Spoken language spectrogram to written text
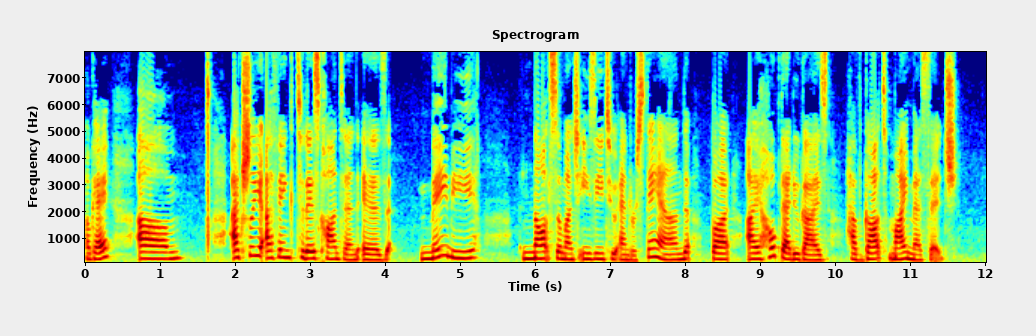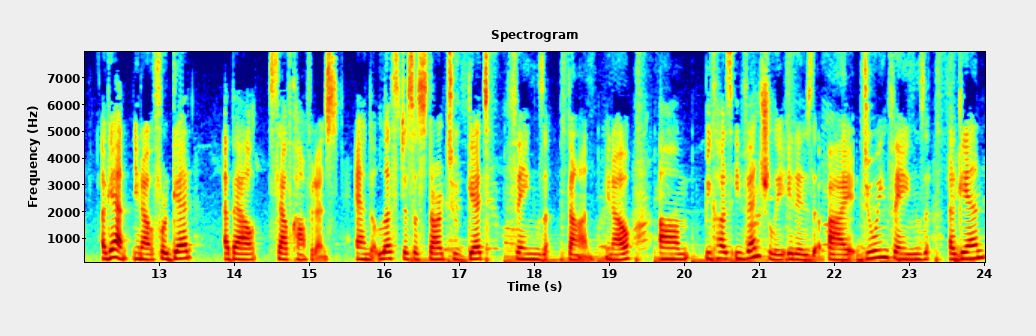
Okay? Um, actually, I think today's content is maybe not so much easy to understand, but I hope that you guys have got my message. Again, you know, forget about self confidence and let's just start to get things done, you know? Um, because eventually it is by doing things again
